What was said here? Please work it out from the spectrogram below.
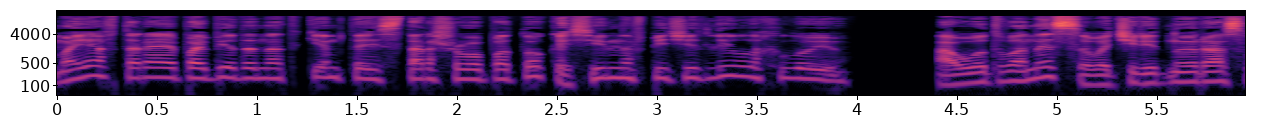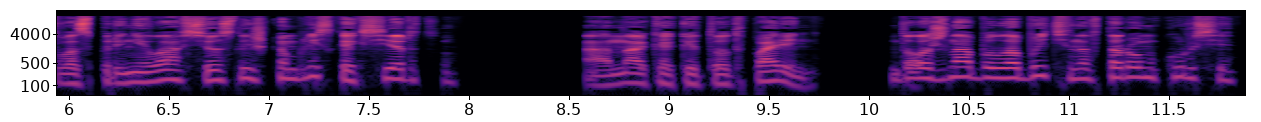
Моя вторая победа над кем-то из старшего потока сильно впечатлила Хлою. А вот Ванесса в очередной раз восприняла все слишком близко к сердцу. Она, как и тот парень, должна была быть на втором курсе,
